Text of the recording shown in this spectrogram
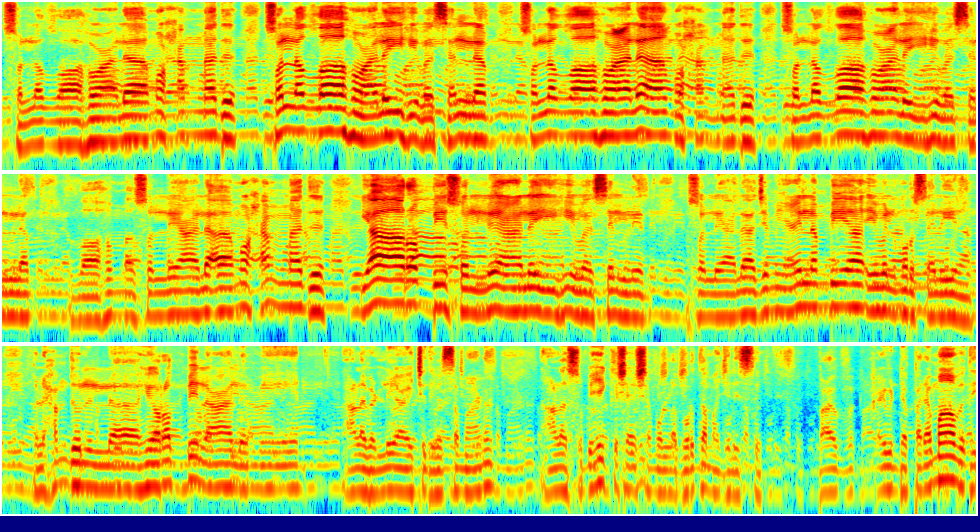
صلى الله على محمد صلى الله عليه وسلم صلى الله على محمد صلى الله عليه وسلم اللهم صل على محمد يا ربي صل عليه وسلم صل على جميع الأنبياء والمرسلين. والحمد لله رب العالمين. നാളെ വെള്ളിയാഴ്ച ദിവസമാണ്. നാളെ സുബഹിക്ക് ശേഷമുള്ള ബുർദ മജ്ലിസ്. കഴിവിന്റെ പരമാവധി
